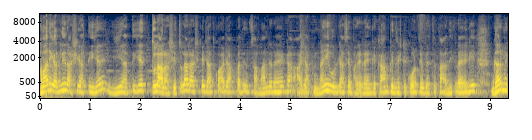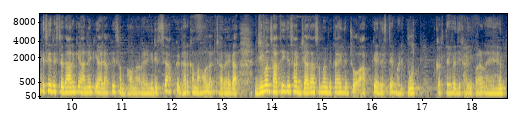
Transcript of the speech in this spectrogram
हमारी अगली राशि आती है, ये आती है तुला राशि। तुला राशि के जात को आज आपका दिन सामान्य रहेगा। आज आप नई ऊर्जा से भरे रहेंगे। काम के दृष्टिकोण से व्यस्तता अधिक रहेगी। घर में किसी रिश्तेदार के आने की आज आपकी संभावना रहेगी, जिससे आपके घर का माहौल अच्छा रहेगा। जीवन साथी के साथ ज़्यादा समय बिताएँगे, जो आपके रिश्ते मज़बूत करते हुए दिखाई पड़ रहे हैं।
